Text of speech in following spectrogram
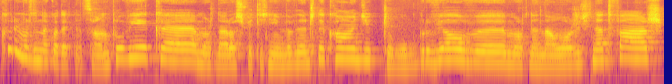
który można nakładać na całą powiekę, można rozświetlić nim wewnętrzny kącik, czy łuk brwiowy, można nałożyć na twarz,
